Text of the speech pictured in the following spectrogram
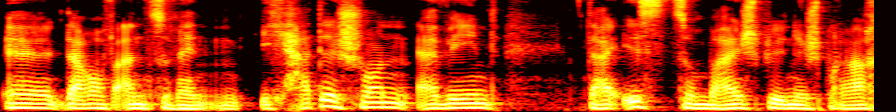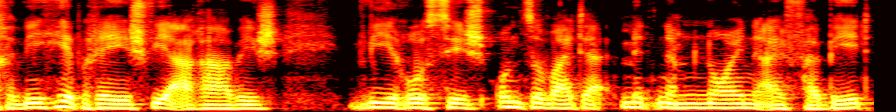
äh, darauf anzuwenden. Ich hatte schon erwähnt, da ist zum Beispiel eine Sprache wie Hebräisch, wie Arabisch, wie Russisch und so weiter mit einem neuen Alphabet.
